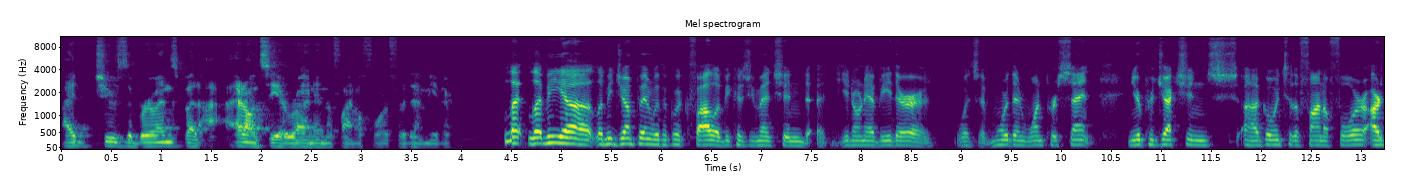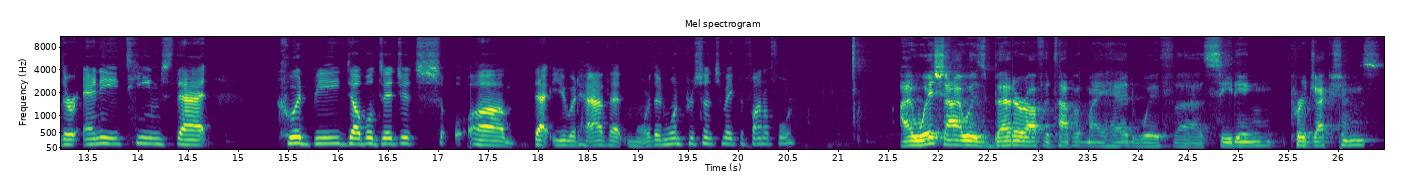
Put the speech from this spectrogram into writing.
I'd choose the Bruins, but I, I don't see a run in the Final Four for them either. Let let me uh let me jump in with a quick follow because you mentioned uh, you don't have either. Was it more than one percent in your projections uh, going to the Final Four? Are there any teams that could be double digits um, that you would have at more than one percent to make the Final Four? I wish I was better off the top of my head with uh, seating projections.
